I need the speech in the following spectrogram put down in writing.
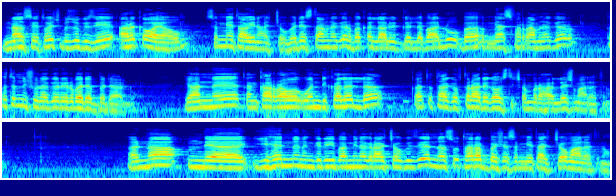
እና ሴቶች ብዙ ጊዜ አርቀው አያውም ስሜታዊ ናቸው። በደስታም ነገር በቀላሉ ይገለባሉ በሚያስፈራም ነገር በትንሹ ነገር ይርበደበዳሉ። ያኔ ጠንካራ ወንድ ከሌለ ቀጥታ ገፍትር አደጋ ውስጥ ይጨምረሃለች ማለት ነው። እና ይህንን እንግዲህ በሚነግራቸው ጊዜ እነሱ ተረበሸ ስሜታቸው ማለት ነው።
